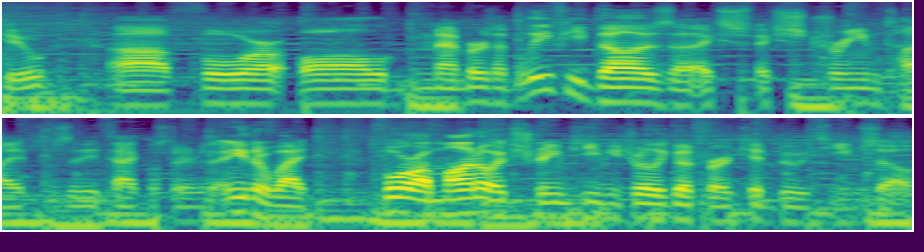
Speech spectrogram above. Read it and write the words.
2 uh, for all members. I believe he does uh, ex extreme types, so the attack plus 30%. Either way, for a mono extreme team, he's really good for a Kid Buu team. So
